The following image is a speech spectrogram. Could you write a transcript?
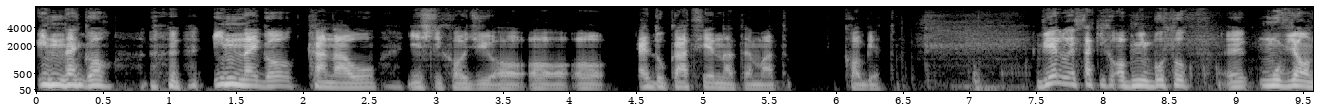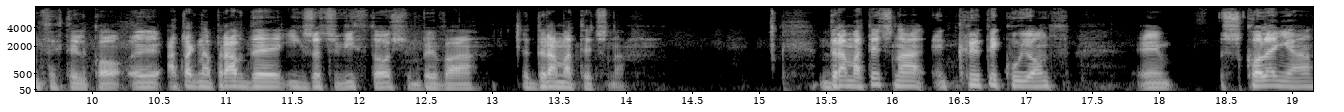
innego, innego kanału, jeśli chodzi o, o, o edukację na temat kobiet. Wielu jest takich omnibusów y, mówiących tylko, y, a tak naprawdę ich rzeczywistość bywa dramatyczna. Dramatyczna, krytykując y, szkolenia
